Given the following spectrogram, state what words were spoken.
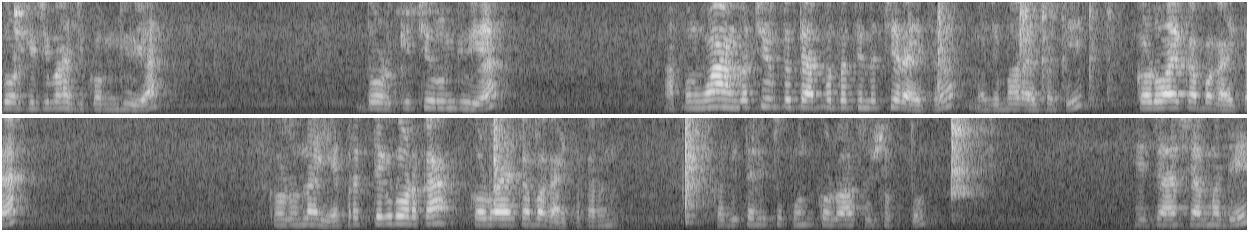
दोडक्याची भाजी करून घेऊया. दोडके चिरून घेऊया. आपण वांग चिरतो त्या पद्धतीनं चिरायचं म्हणजे भरायसाठी. कडू आहे का बघायचा? कडू नाही आहे प्रत्येक दोडका कडू आहे का बघायचा? कारण कधीतरी चुकून कडू असू शकतो. ह्याच्या अशामध्ये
